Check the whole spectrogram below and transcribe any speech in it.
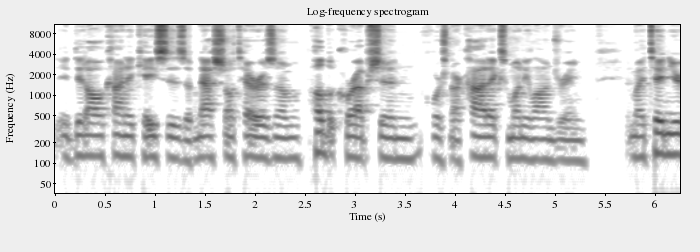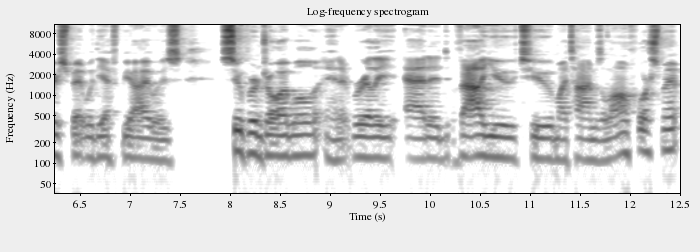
It did all kind of cases of national terrorism, public corruption, of course, narcotics, money laundering. My 10 years spent with the FBI was super enjoyable and it really added value to my time as a law enforcement.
